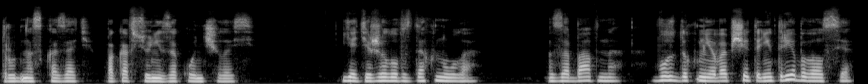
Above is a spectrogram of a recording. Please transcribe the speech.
Трудно сказать, пока все не закончилось. Я тяжело вздохнула. Забавно. Воздух мне вообще-то не требовался,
